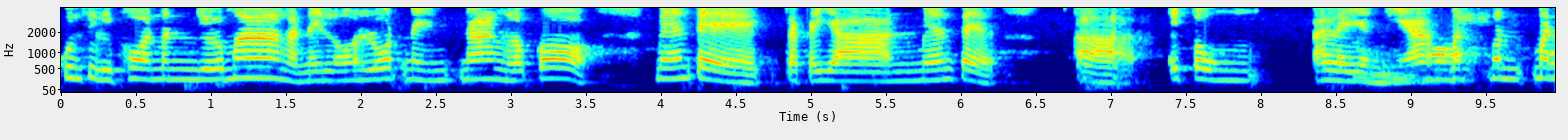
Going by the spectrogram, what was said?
คุณสิริพรมันเยอะมากอะในล้อรถในนั่งแล้วก็แม้แต่จักรยาน แม้แต่ อ่า ไอ้ตรงอะไรอย่างเงี้ย มันมันมัน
